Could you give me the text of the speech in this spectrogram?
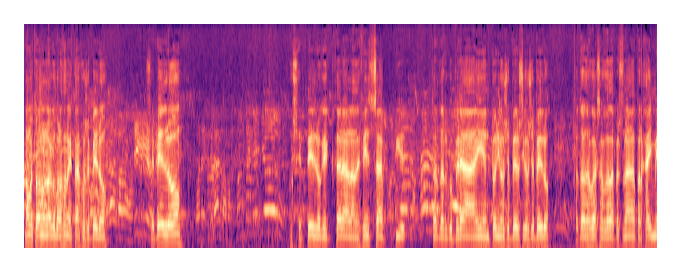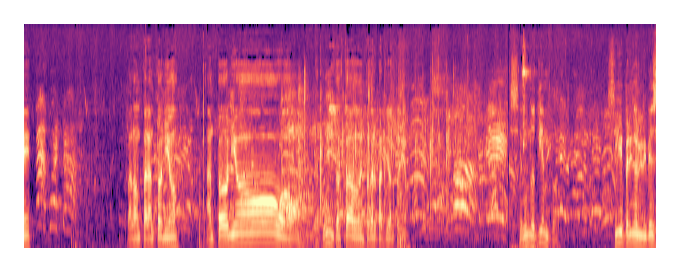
Vamos, balón largo para la zona que está José Pedro. José Pedro. José Pedro que cara a la defensa. Trata de recuperar ahí Antonio José Pedro, sí José Pedro. Trata de jugar esa jugada personal para Jaime. Balón para Antonio. Antonio. A punto ha estado de empatar el partido Antonio. Segundo tiempo. Sigue perdiendo el Lilipense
